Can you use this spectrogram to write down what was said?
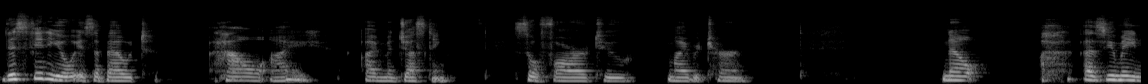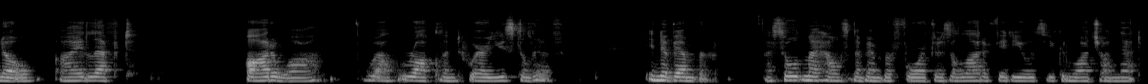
This video is about how I I'm adjusting so far to my return. Now, as you may know, I left Ottawa, well, Rockland, where I used to live, in November. I sold my house November 4th. There's a lot of videos you can watch on that.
